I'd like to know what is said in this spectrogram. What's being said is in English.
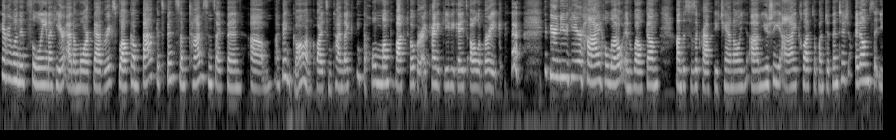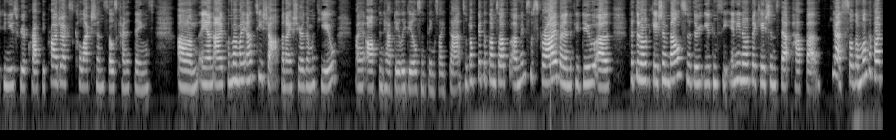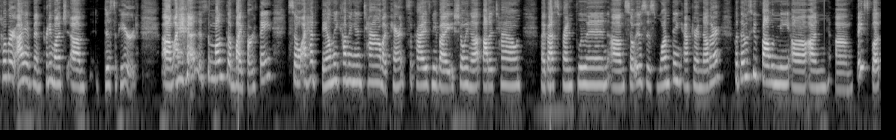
Hey everyone, it's Salena here at AmourFabriQues. Welcome back. It's been some time since I've been um, I've been gone quite some time. I think the whole month of October. I kind of gave you guys all a break. if you're new here, hi, hello, and welcome. Um, this is a crafty channel. Um, usually I collect a bunch of vintage items that you can use for your crafty projects, collections, those kind of things. Um, and I put them on my Etsy shop and I share them with you. I often have daily deals and things like that. So don't forget the thumbs up, uh, maybe subscribe, and if you do, uh, hit the notification bell so that you can see any notifications that pop up. Yes, so the month of October, I have been pretty much um, disappeared. Um, I had, it's the month of my birthday, so I had family coming in town. My parents surprised me by showing up out of town. My best friend flew in, um, so it was just one thing after another. But those who follow me uh, on um, Facebook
